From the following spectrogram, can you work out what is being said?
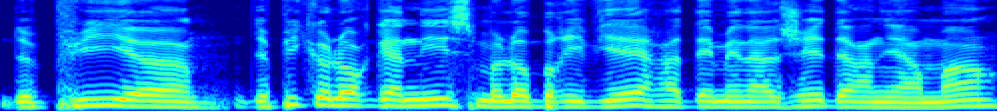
Depuis, euh, que l'organisme L'Aubrivière a déménagé dernièrement,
